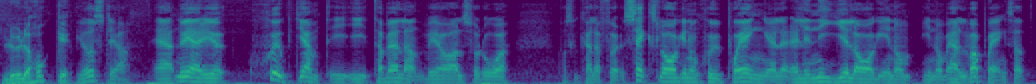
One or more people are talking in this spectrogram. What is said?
Luleå Hockey. Just det ja. Eh, nu är det ju sjukt jämnt i, i tabellen. Vi har alltså då vad ska vi kalla för sex lag inom sju poäng eller, eller nio lag inom, inom 11 poäng. Så att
